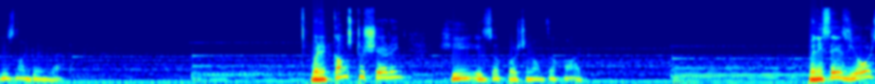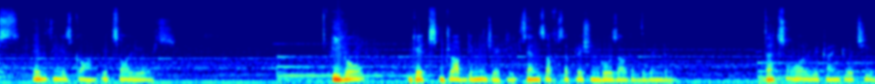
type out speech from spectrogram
he's not doing that. When it comes to sharing, he is a person of the heart. When he says yours, everything is gone. It's all yours. Ego gets dropped immediately. Sense of separation goes out of the window. That's all we're trying to achieve.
